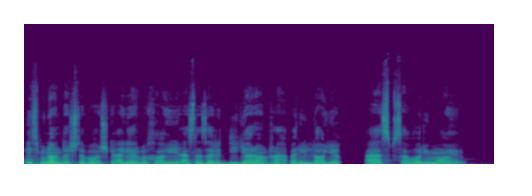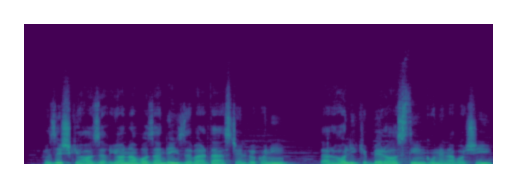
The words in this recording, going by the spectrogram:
اطمینان داشته باش که اگر بخواهی از نظر دیگران رهبری لایق، اسب سواری ماهر، پزشکی حاضق یا نوازندهی زبردست جلوه کنی در حالی که به راستی این گونه نباشی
